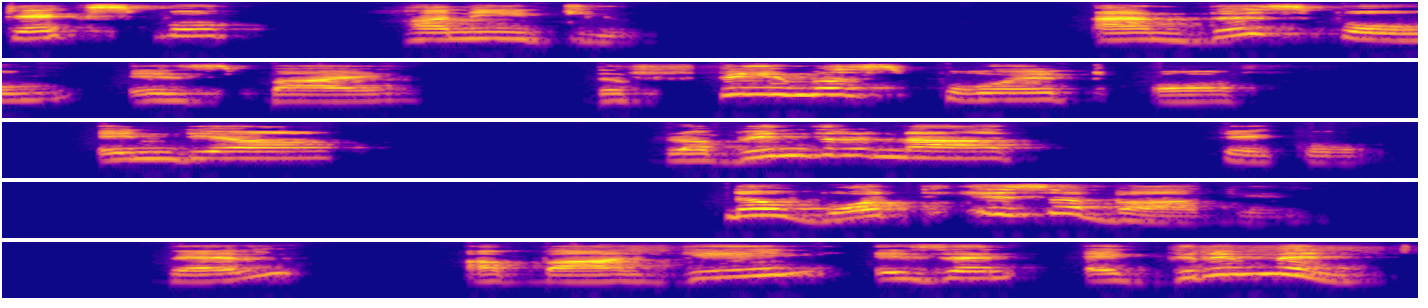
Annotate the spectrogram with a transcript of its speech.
textbook Honeydew. And this poem is by the famous poet of India, Rabindranath Tagore. Now, what is a bargain? Well, a bargain is an agreement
